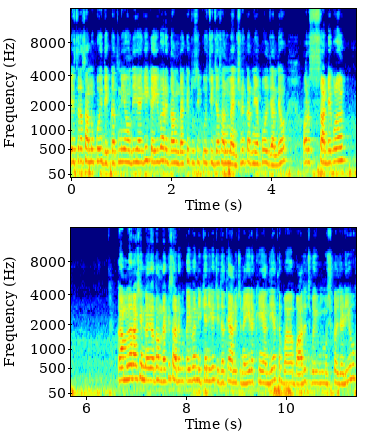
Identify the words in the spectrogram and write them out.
ਇਸ ਤਰ੍ਹਾਂ ਸਾਨੂੰ ਕੋਈ ਦਿੱਕਤ ਨਹੀਂ ਆਉਂਦੀ ਹੈਗੀ। ਕਈ ਵਾਰ ਇਦਾਂ ਹੁੰਦਾ ਕਿ ਤੁਸੀਂ ਕੁਝ ਚੀਜ਼ਾਂ ਸਾਨੂੰ ਮੈਂਸ਼ਨ ਕਰਨੀਆਂ ਭੁੱਲ ਜਾਂਦੇ ਹੋ ਔਰ ਸਾਡੇ ਕੋਲ ਕੰਮ ਦਾ ਰਸ਼ ਇੰਨਾ ਜ਼ਿਆਦਾ ਹੁੰਦਾ ਕਿ ਸਾਡੇ ਕੋਲ ਕਈ ਵਾਰ ਨਿੱਕੀਆਂ ਨਿੱਕੀਆਂ ਚੀਜ਼ਾਂ ਧਿਆਨ ਵਿੱਚ ਨਹੀਂ ਰੱਖੀਆਂ ਜਾਂਦੀਆਂ, ਤੇ ਬਾਅਦ ਵਿੱਚ ਕੋਈ ਵੀ ਮੁਸ਼ਕਲ ਜਿਹੜੀ ਉਹ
